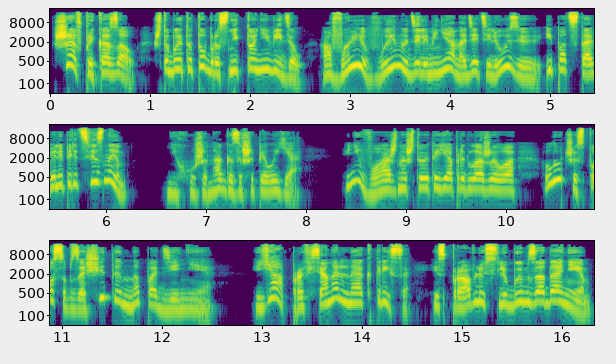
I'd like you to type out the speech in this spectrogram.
«Шеф приказал, чтобы этот образ никто не видел, а вы вынудили меня надеть иллюзию и подставили перед связным!» Не хуже Нага зашипела я. «И неважно, что это я предложила, лучший способ защиты — нападение». Я профессиональная актриса и справлюсь с любым заданием,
